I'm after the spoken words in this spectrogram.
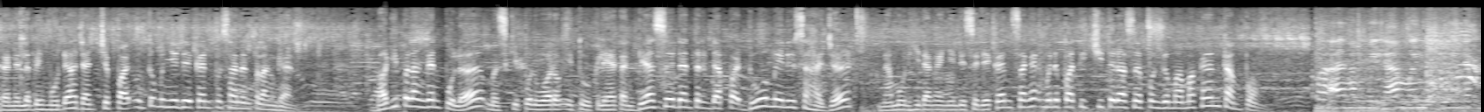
kerana lebih mudah dan cepat untuk menyediakan pesanan pelanggan. Bagi pelanggan pula, meskipun warung itu kelihatan biasa dan terdapat dua menu sahaja, namun hidangan yang disediakan sangat menepati cita rasa penggemar makanan kampung. Alhamdulillah mendapati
